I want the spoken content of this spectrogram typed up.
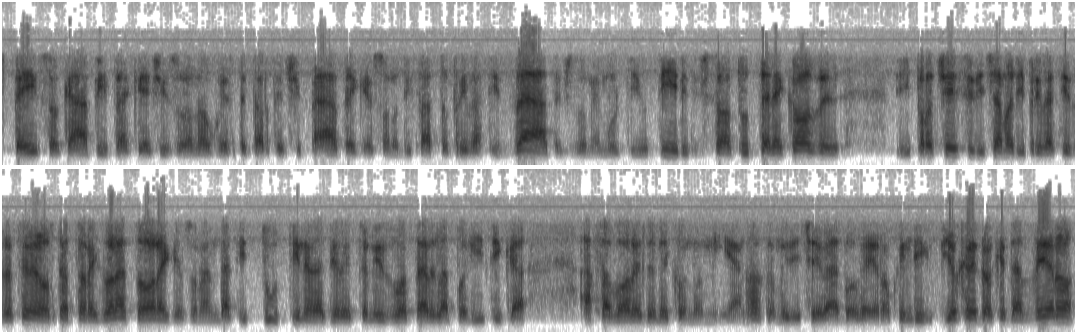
spesso capita che ci sono queste partecipate che sono di fatto privatizzate, ci sono i multi-utility, ci sono tutte le cose i processi diciamo, di privatizzazione dello Stato regolatore che sono andati tutti nella direzione di svuotare la politica a favore dell'economia, no? come diceva Bovero. Quindi io credo che davvero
